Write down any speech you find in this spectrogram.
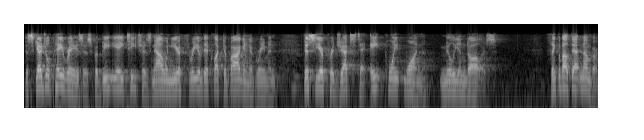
The scheduled pay raises for BEA teachers now in year three of their collective bargaining agreement this year projects to $8.1 million. Think about that number.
